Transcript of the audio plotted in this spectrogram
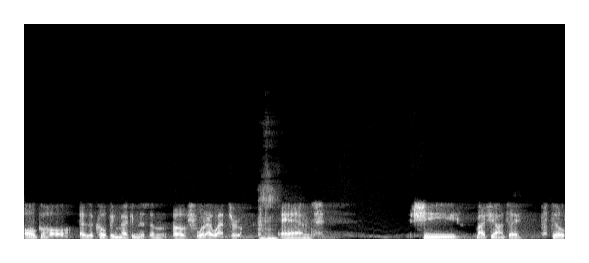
alcohol as a coping mechanism of what I went through. Mm-hmm. And she, my fiance, still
